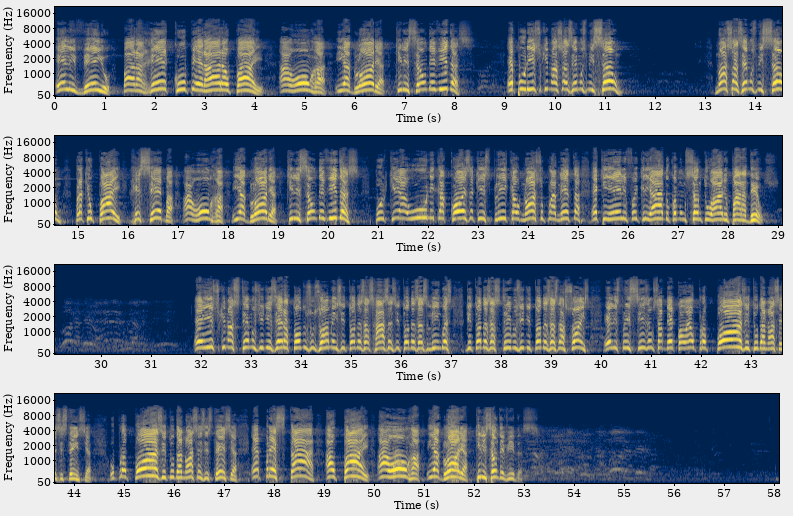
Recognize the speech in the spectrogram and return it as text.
ele veio para recuperar ao Pai a honra e a glória que lhe são devidas. É por isso que nós fazemos missão. Nós fazemos missão para que o Pai receba a honra e a glória que lhe são devidas. Porque a única coisa que explica o nosso planeta é que ele foi criado como um santuário para Deus. É isso que nós temos de dizer a todos os homens de todas as raças, de todas as línguas, de todas as tribos e de todas as nações. Eles precisam saber qual é o propósito da nossa existência. O propósito da nossa existência é prestar ao Pai a honra e a glória que lhe são devidas.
